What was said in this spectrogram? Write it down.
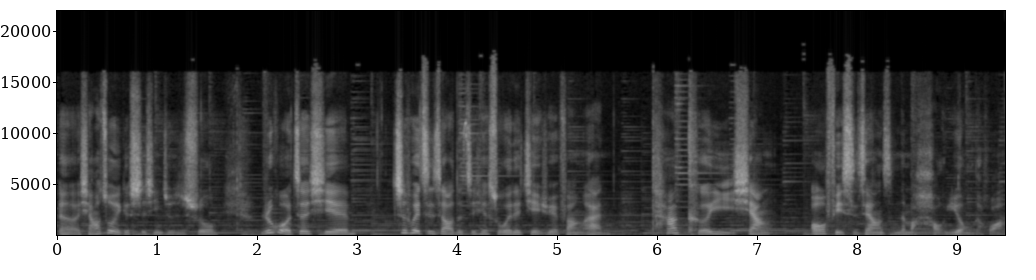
呃想要做一个事情，就是说，如果这些智慧制造的这些所谓的解决方案，它可以像 Office 这样子那么好用的话。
